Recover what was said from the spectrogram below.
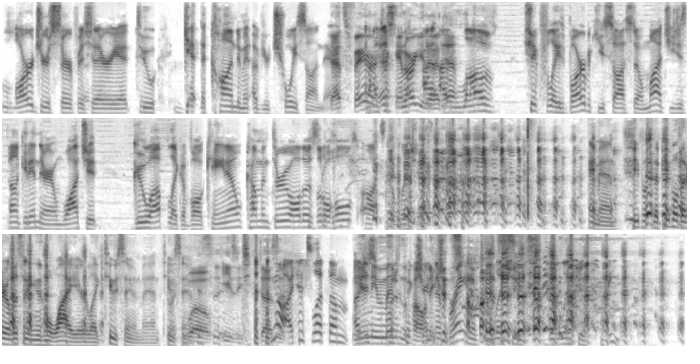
larger surface area to get the condiment of your choice on there. That's fair. And I I just can't argue I, that. I Yeah. love Chick Fil A's barbecue sauce so much. You just dunk it in there and watch it goo up like a volcano coming through all those little holes. Oh, it's delicious. Hey man, people the people that are listening in Hawaii are like too soon, man, too soon. Whoa, easy. Does no, it? I just let them. We I didn't just even put mention a the picture in their Polynesian brain of delicious, delicious meat.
